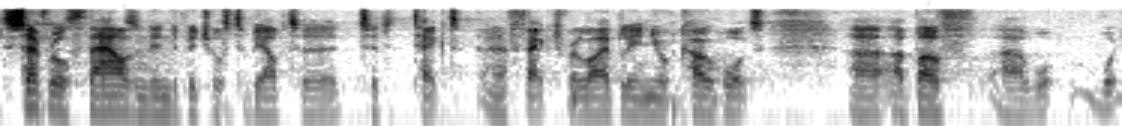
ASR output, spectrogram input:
several thousand individuals to be able to, to detect an effect reliably in your cohort uh, above uh, what, what,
